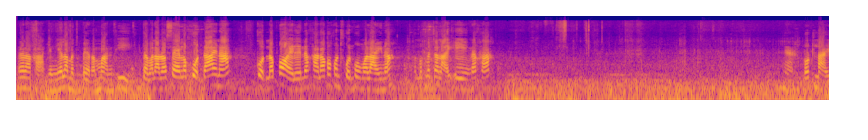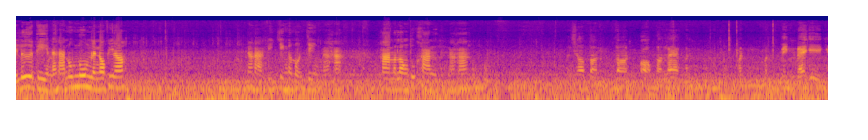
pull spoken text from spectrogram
นั่นแหละค่ะอย่างนี้ยเรามันจะเป็นน้ำมันพี่ แต่เวลาเราแซงเรากดได้นะ กดแล้วปล่อยเลยนะคะ แล้วก็คอนโทรลพวงมาลัยนะรถมันจะไหลเองนะคะเนี่ย รถไหลลื่นดีนะคะ นุ่มๆเลยเนาะพี่เนาะนะคะจริงๆถนนจริงนะคะ พามาลองทุกคันนะคะชอบตอนตอนออกตอนแรกมันมันมันวิ่งได้เองไง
